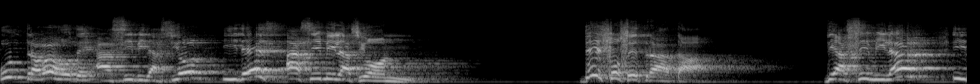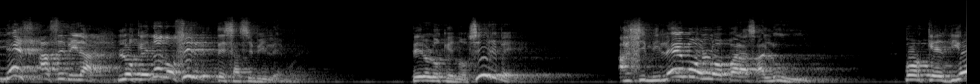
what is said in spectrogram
un trabajo de asimilación y desasimilación. De eso se trata. De asimilar y desasimilar. Lo que no nos sirve, desasimilemos. Pero lo que nos sirve, asimilémoslo para salud. Porque Dios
